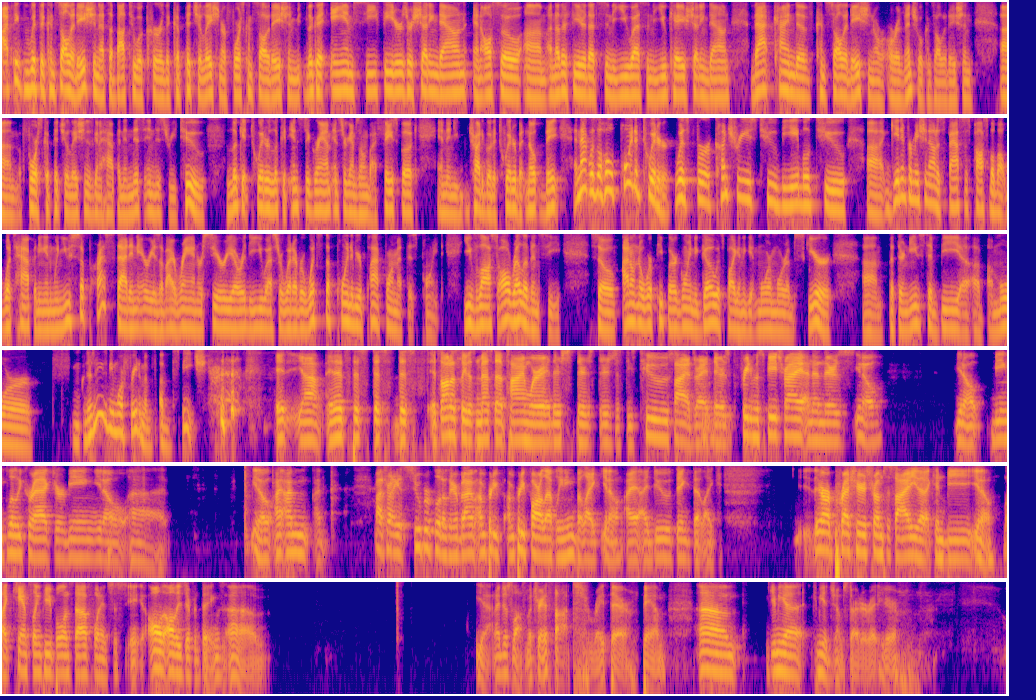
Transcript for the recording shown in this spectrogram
I think with the consolidation that's about to occur, the capitulation or forced consolidation, look at AMC theaters are shutting down, and also um, another theater that's in the US and the UK shutting down. That kind of consolidation or, or eventual consolidation um, forced capitulation is going to happen in this industry too. Look at Twitter, look at Instagram. Instagram's owned by Facebook, and then you try to go to Twitter, but nope, they and that was the whole point of Twitter was for countries to be able to uh, get information out as fast as possible about what's happening. And when you suppress that in areas of Iran or Syria or the U.S. or whatever, what's the point of your platform at this point? You've lost all relevancy. So I don't know where people are going to go. It's probably going to get more and more obscure. Um, but there needs to be a, a, more there needs to be more freedom of, of speech. it yeah, and it's this this this it's honestly this messed up time where there's there's there's just these two sides, right? Mm-hmm. There's freedom of speech, right, and then there's you know you know being politically correct or being you know uh, you know I, I'm I'm not trying to get super political here, but I'm I'm pretty I'm pretty far left leaning. But like you know I I do think that like there are pressures from society that it can be you know like canceling people and stuff when it's just eh, all all these different things. Um, yeah, and I just lost my train of thought right there. Bam. Um, give me a give me a jump starter right here.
